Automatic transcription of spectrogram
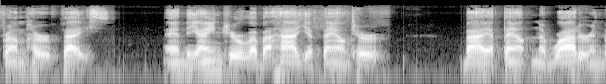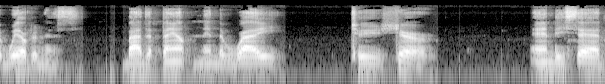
from her face. And the angel of Ahiah found her by a fountain of water in the wilderness, by the fountain in the way to Shur. And he said,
